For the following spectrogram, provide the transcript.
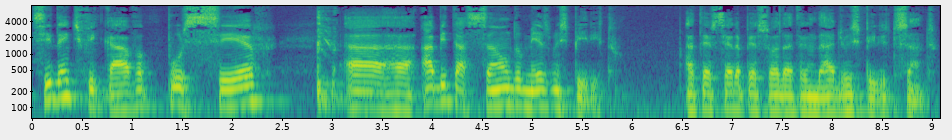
se identificava por ser a habitação do mesmo Espírito, a terceira pessoa da Trindade, o Espírito Santo,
